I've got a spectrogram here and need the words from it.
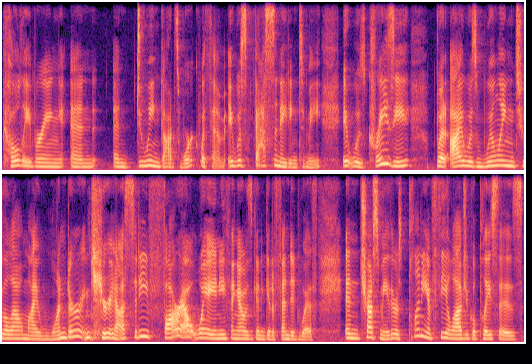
co laboring and and doing God's work with him. It was fascinating to me. It was crazy, but I was willing to allow my wonder and curiosity far outweigh anything I was going to get offended with. And trust me, there's plenty of theological places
